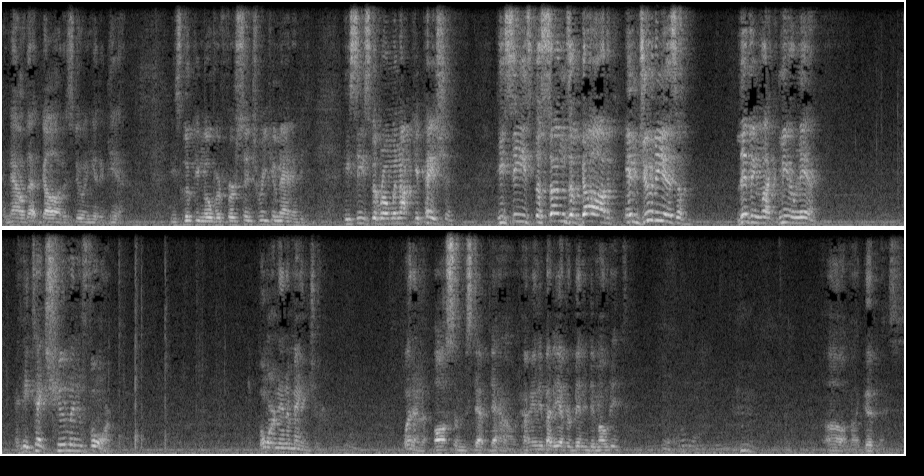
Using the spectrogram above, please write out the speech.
And now that God is doing it again. He's looking over first century humanity. He sees the Roman occupation. He sees the sons of God in Judaism living like mere men. And he takes human form born in a manger. What an awesome step down. Have anybody ever been demoted? Oh my goodness.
